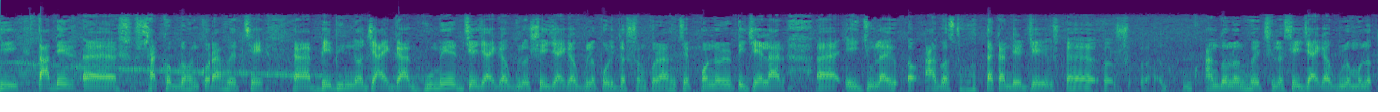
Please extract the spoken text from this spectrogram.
সাক্ষী তাদের সাক্ষ্য গ্রহণ করা হয়েছে। বিভিন্ন জায়গা, গুমের যে জায়গাগুলো, সেই জায়গাগুলো পরিদর্শন করা হয়েছে। পনেরোটি জেলার এই জুলাই আগস্ট হত্যাকাণ্ডের যে আন্দোলন হয়েছিল, সেই জায়গাগুলো মূলত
